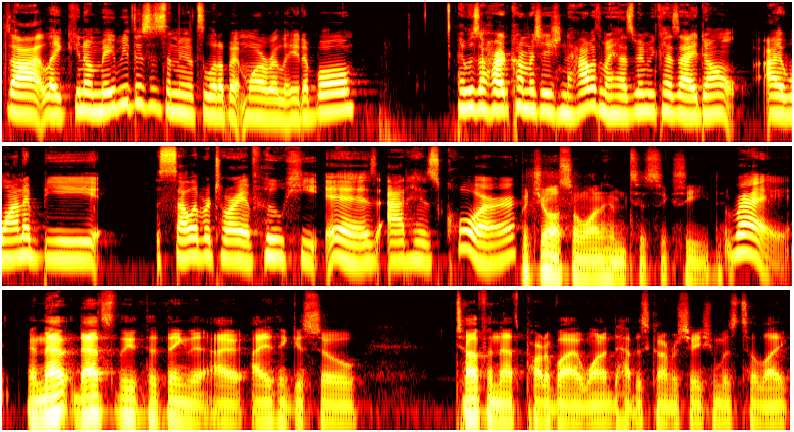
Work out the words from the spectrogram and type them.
thought like you know maybe this is something that's a little bit more relatable it was a hard conversation to have with my husband because i don't i want to be celebratory of who he is at his core But you also want him to succeed. right And that that's the, the thing that I, I think is so tough and that's part of why I wanted to have this conversation was to like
